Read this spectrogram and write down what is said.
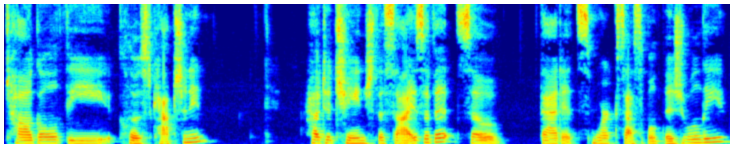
toggle the closed captioning, how to change the size of it so that it's more accessible visually.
